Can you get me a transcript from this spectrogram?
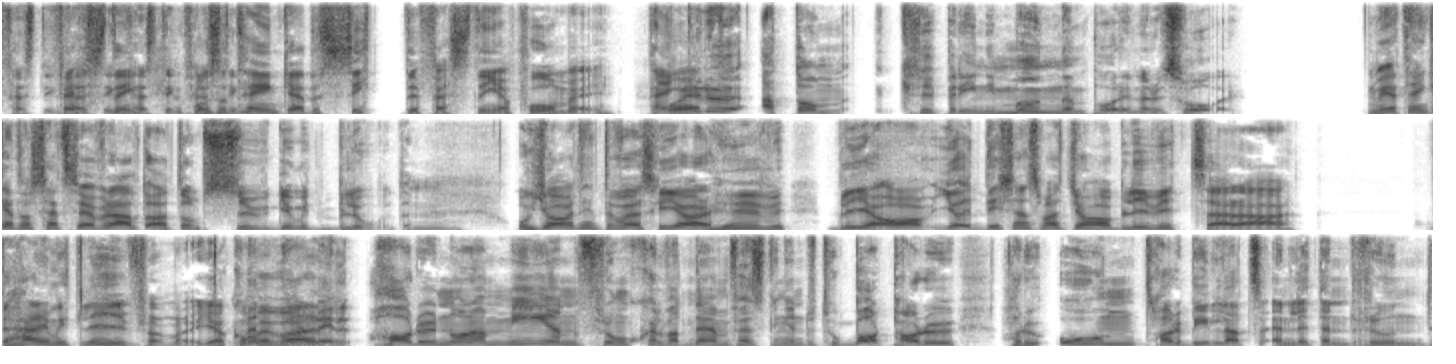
fästing, fästing, fästing, fästing, och så tänker jag att det sitter fästingar på mig. Tänker jag, du att de kryper in i munnen på dig när du sover? Men jag tänker att de sätter sig överallt och att de suger mitt blod. Mm. Och jag vet inte vad jag ska göra, hur blir jag av? Jag, det känns som att jag har blivit så här. Det här är mitt liv mig. Jag kommer Men vara... Emil, har du några men från själva den fästingen du tog bort? Har du, har du ont? Har det bildats en liten rund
